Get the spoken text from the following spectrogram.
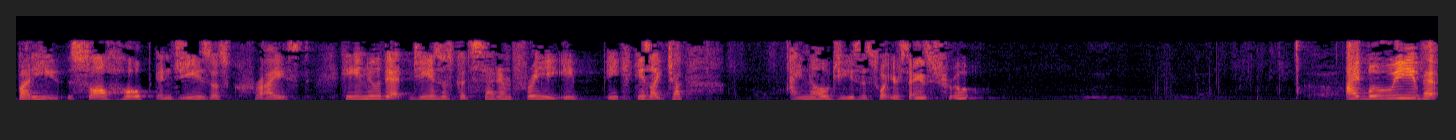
But he saw hope in Jesus Christ. He knew that Jesus could set him free. He, he, he's like, Chuck, I know, Jesus, what you're saying is true. I believe it.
